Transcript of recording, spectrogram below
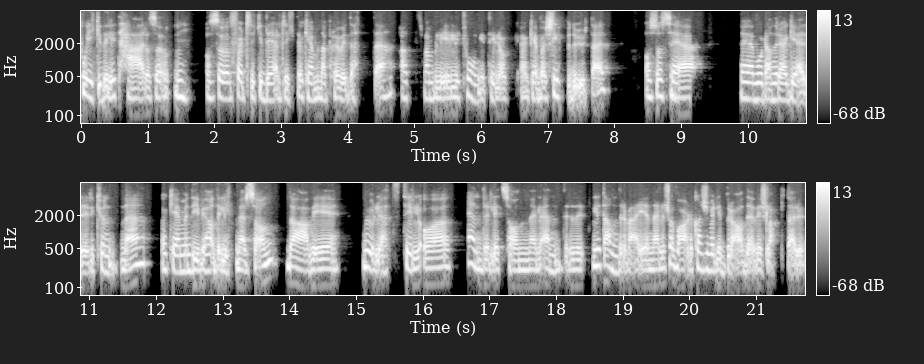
tweake det litt her, og så, mm, og så føltes ikke det helt riktig. Ok, men da prøver vi dette. At man blir litt tvunget til å ok, bare slippe det ut der. Og så se eh, hvordan reagerer kundene. Ok, men de vi hadde litt mer sånn, da har vi mulighet til å endre litt sånn, eller endre litt andre veien. Eller så var det kanskje veldig bra det vi slapp der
